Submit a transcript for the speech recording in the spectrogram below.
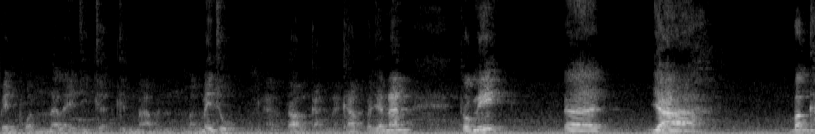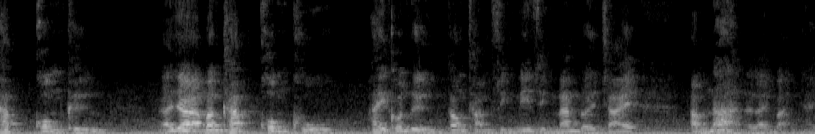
เป็นผลอะไรที่เกิดขึ้นมามันมันไม่ถูกนะต้องกันนะครับ เพราะฉะนั้นตรงนี้อย่าบังคับข่มขืนเอ่ออย่าบังคับข่มขู่ให้คนอื่นต้องทำสิ่งนี้สิ่งนั้นโดยใช้อำนาจอะไรบางอย่าง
